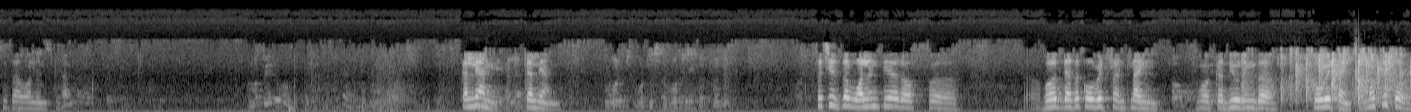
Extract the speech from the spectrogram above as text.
She's a volunteer. Kalyan, Kalyan. What, what is the, what is the project? So she's the volunteer of uh, uh, worked as a COVID frontline worker during the COVID time, so mostly COVID.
